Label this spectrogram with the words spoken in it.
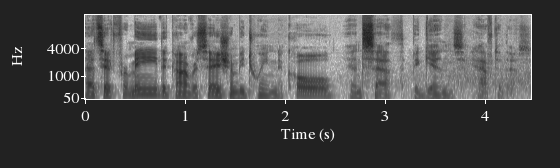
That's it for me. The conversation between Nicole and Seth begins after this.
